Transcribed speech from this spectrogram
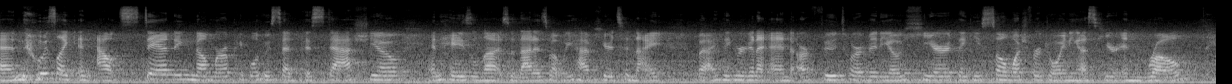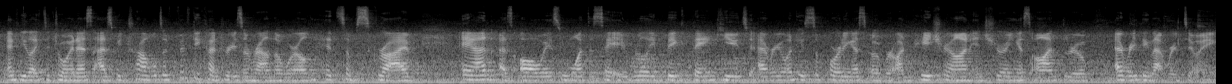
and there was like an outstanding number of people who said pistachio and hazelnut so that is what we have here tonight. But I think we're gonna end our food tour video here. Thank you so much for joining us here in Rome. If you'd like to join us as we travel to 50 countries around the world, hit subscribe. And as always, we want to say a really big thank you to everyone who's supporting us over on Patreon and cheering us on through everything that we're doing.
